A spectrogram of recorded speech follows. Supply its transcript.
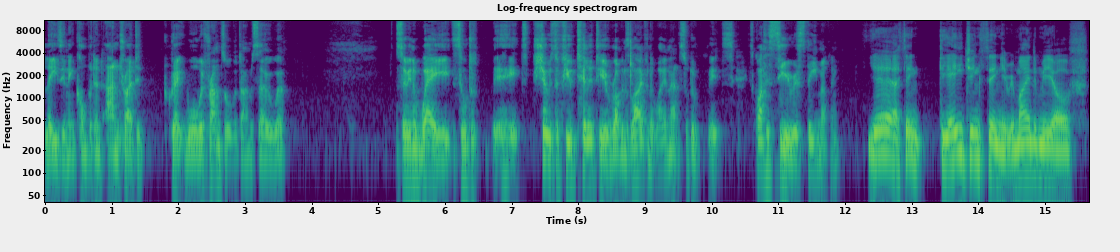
lazy and incompetent and tried to create war with France all the time. So, uh, so in a way, it sort of it shows the futility of Robin's life in a way, and that's sort of it's it's quite a serious theme, I think. Yeah, I think the aging thing, it reminded me of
